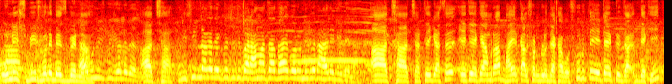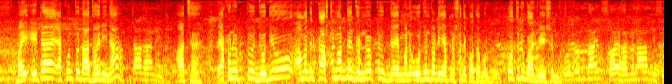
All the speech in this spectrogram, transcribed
উনিশ বিশ হলে বেচবেন না। উনিশ বিশ হলে বেচবো। আচ্ছা। মিছিল লাগে দেখবে যদি বারহামাজাত হয় গরু নিবে না হলে নিবে না। আচ্ছা আচ্ছা ঠিক আছে। একে একে আমরা ভাইয়ের কালেকশনগুলো দেখাবো। শুরুতে এটা একটু দেখি। ভাই এটা এখন তো দাঁত হয়নি না? চাঁদ হয় নেই। আচ্ছা এখন একটু যদিও আমাদের কাস্টমারদের জন্য একটু মানে ওজনটা নিয়ে আপনার সাথে কথা বলব। কতটুকু আসবে এই সময়? ওজন ভাই ছয় হবে না নিচে।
